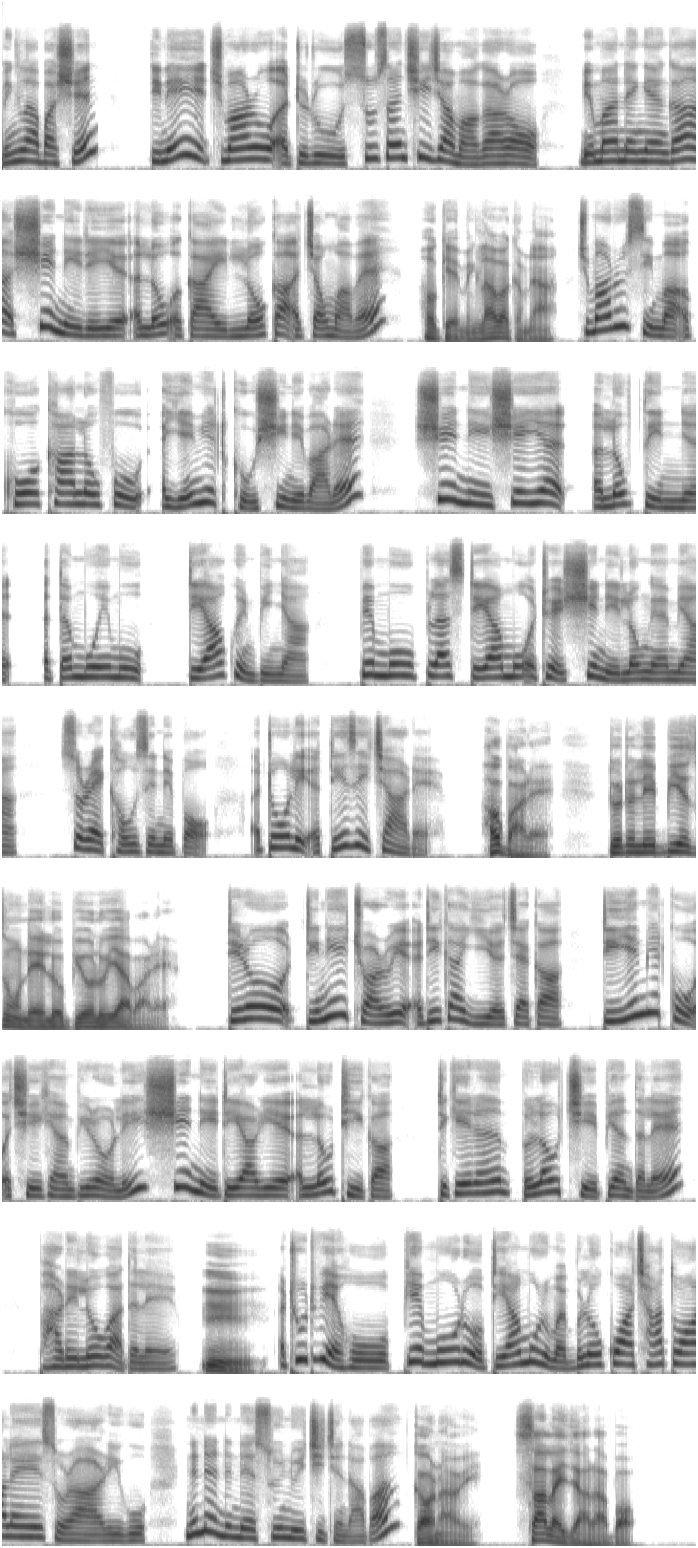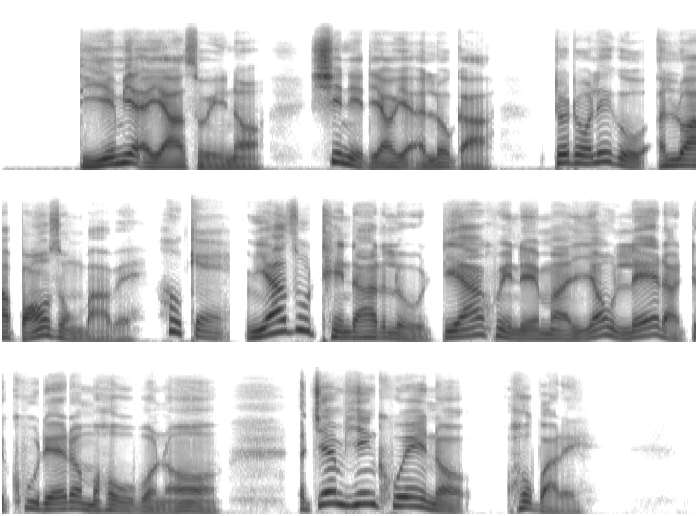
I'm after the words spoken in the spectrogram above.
မင်္ဂလာပါရှင်ဒီနေ့ကျမတို့အတူတူစူးစမ်းချိကြမှာကတော့မြန်မာနိုင်ငံကရှေ့နေတွေရဲ့အလုပ်အကိုင်လောကအကြောင်းပါပဲဟုတ်ကဲ့မင်္ဂလာပါခင်ဗျာကျမတို့စီမှာအခိုးအခါလုပ်ဖို့အရင်မြစ်တစ်ခုရှိနေပါတယ်ရှေ့နေရှေ့ရက်အလုပ်တင်နဲ့အတမွေးမှုတရားခွင့်ပညာပင်မှု plus တရားမှုအထက်ရှေ့နေလုပ်ငန်းများဆိုတဲ့ခေါင်းစဉ်တွေပေါ့အတိုးလေးအသေးစိတ်ချရတယ်ဟုတ်ပါတယ်တော်တော်လေးပြည့်စုံတယ်လို့ပြောလို့ရပါတယ်ဒီတော့ဒီနေ့ကျွာရဲ့အဓိကရည်ရွယ်ချက်က ဒီရင်းမြစ်ကိုအခြေခံပြီးတော့လေရှေ့နေတရားရဲ့အလုပ်ထီကတကယ်တမ်းဘယ်လောက်ခြေပြန့်တယ်လဲဘာတွေလုပ်ရတယ်လဲอืมအထူးသဖြင့်ဟိုပြစ်မှုတို့တရားမှုတို့မှာဘယ်လိုကွာခြားသွားလဲဆိုတာတွေကိုနည်းနည်းနည်းနည်းဆွေးနွေးကြည့်ချင်တာပါကောင်းတာပဲစလိုက်ကြတာပေါ့ဒီရင်းမြစ်အရာဆိုရင်တော့ရှင်းနေတယောက်ရဲ့အလုပ်ကတော်တော်လေးကိုအလွာပေါင်းစုံပါပဲဟုတ်ကဲ့အများစုထင်ထားတယ်လို့တရားခွင်ထဲမှာရောက်လဲတာတစ်ခုတည်းတော့မဟုတ်ဘူးပေါ့နော်အကြံဖြင်းခွဲရင်တော့ဟုတ်ပါတယ်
